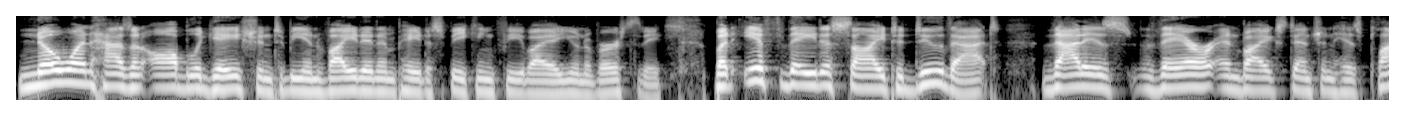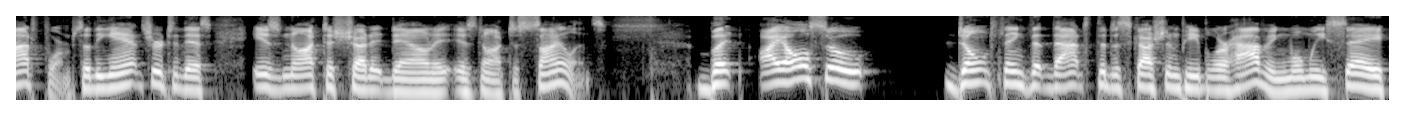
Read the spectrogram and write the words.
no one has an obligation to be invited and paid a speaking fee by a university. But if they decide to do that, that is their and by extension his platform. So the answer to this is not to shut it down, it is not to silence. But I also don't think that that's the discussion people are having when we say,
